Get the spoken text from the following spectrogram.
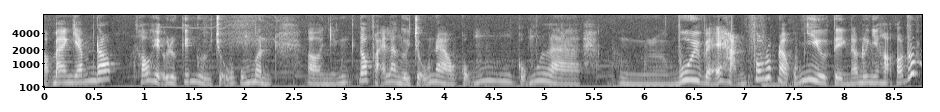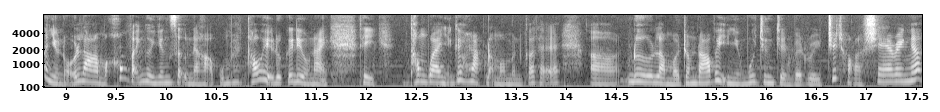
uh, ban giám đốc thấu hiểu được cái người chủ của mình. Uh, những đâu phải là người chủ nào cũng cũng là um, vui vẻ hạnh phúc lúc nào cũng nhiều tiền đâu. Đương nhiên họ có rất là nhiều nỗi lo mà không phải người nhân sự nào họ cũng thấu hiểu được cái điều này. Thì thông qua những cái hoạt động mà mình có thể uh, đưa lòng vào trong đó ví dụ như một chương trình về retreat hoặc là sharing á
